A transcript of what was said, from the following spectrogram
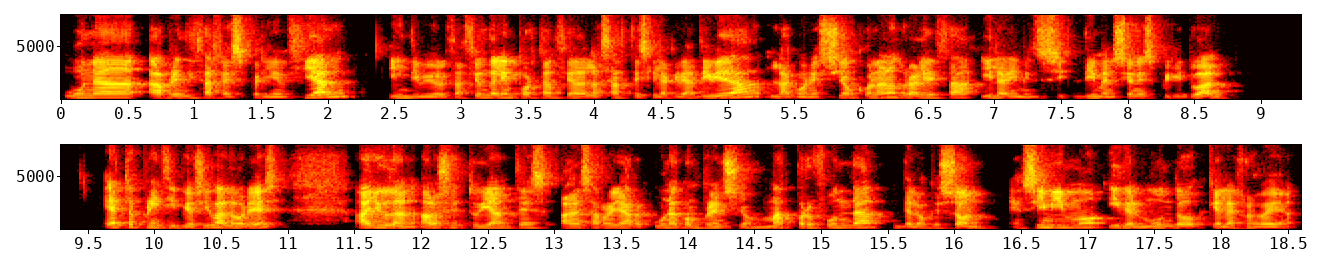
un aprendizaje experiencial, individualización de la importancia de las artes y la creatividad, la conexión con la naturaleza y la dimensión espiritual. Estos principios y valores ayudan a los estudiantes a desarrollar una comprensión más profunda de lo que son en sí mismos y del mundo que les rodea.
